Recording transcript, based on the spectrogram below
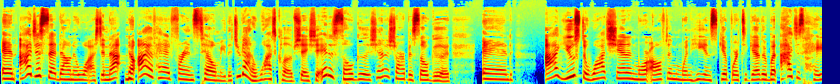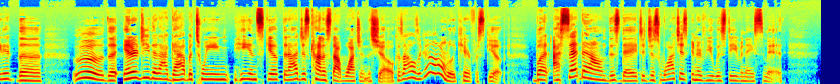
And I just sat down and watched. And I, now I have had friends tell me that you got to watch Club Shay. It is so good. Shannon Sharpe is so good. And I used to watch Shannon more often when he and Skip were together, but I just hated the ugh, the energy that I got between he and Skip that I just kind of stopped watching the show because I was like, oh, I don't really care for Skip. But I sat down this day to just watch his interview with Stephen A. Smith.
